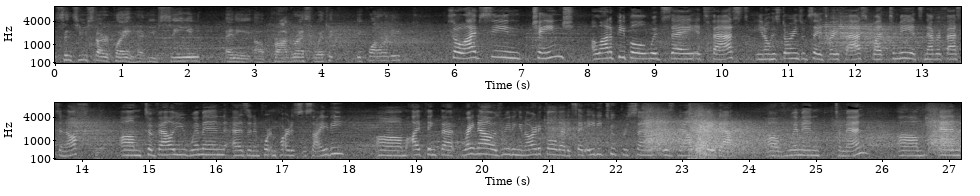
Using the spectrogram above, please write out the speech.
since you started playing, have you seen any uh, progress with equality? So I've seen change. A lot of people would say it's fast. You know, historians would say it's very fast, but to me, it's never fast enough um, to value women as an important part of society. Um, I think that right now I was reading an article that it said 82% is now the pay gap of women to men. Um, and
